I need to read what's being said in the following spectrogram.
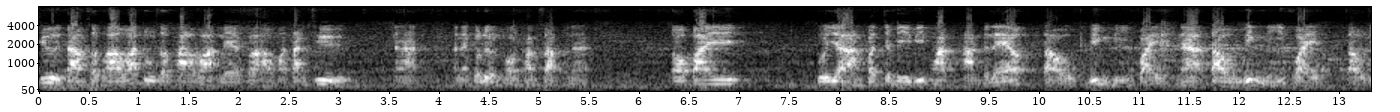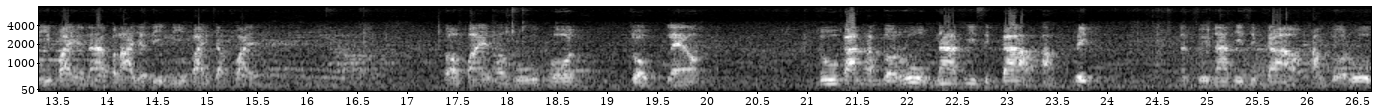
ชื่อตามสภาวะดูสภาวะแล้วก็เอามาตั้งชื่อนะฮะอันนั้นก็เรื่องของคำศัพท์นะต่อไปตัวอย่างปัญจมีวิพัฒน์ผ่านไปแล้ว เต่าวิ่งหนีไฟนะเต่าวิ่งหนีไฟ เต่าหนีไฟนะฮะปลายติหนีไฟจากไฟ ต่อไปพระหูโพธจบแล้ว ดูการทำตัวรูปหน้าที่ 19อะพลิกหนังสือหน้าที่ 19ทำตัวรูป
